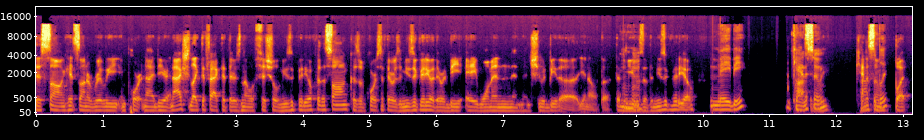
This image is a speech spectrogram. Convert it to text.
this song hits on a really important idea. And I actually like the fact that there's no official music video for the song. Because of course, if there was a music video, there would be a woman and then she would be the, you know, the, the Mhm. muse of the music video. Maybe. Can't Possibly. assume. Can't Possibly. assume. But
